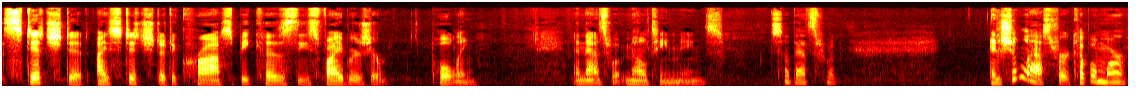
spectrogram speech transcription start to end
stitched it, I stitched it across because these fibers are pulling. And that's what melting means. So that's what. And she'll last for a couple more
